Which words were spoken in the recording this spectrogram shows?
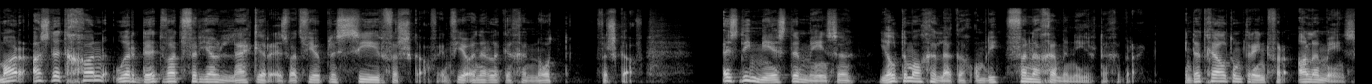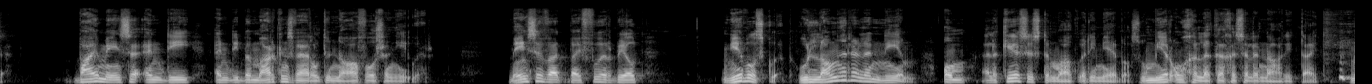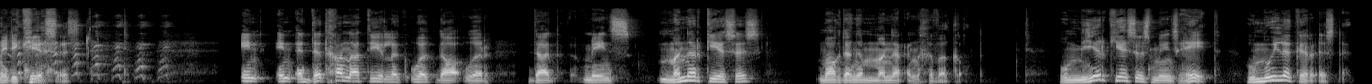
Maar as dit gaan oor dit wat vir jou lekker is, wat vir jou plesier verskaf en vir jou innerlike genot verskaf, is die meeste mense heeltemal gelukkig om die vinnige manier te gebruik. En dit geld omtrent vir alle mense baie mense in die in die bemarkingswêreld doen navorsing hieroor. Mense wat byvoorbeeld meubels koop, hoe langer hulle neem om hulle keuses te maak oor die meubels, hoe meer ongelukkig is hulle na die tyd met die keuses. En, en dit gaan natuurlik ook daaroor dat mens minder keuses maak dinge minder ingewikkeld. Hoe meer keuses mens het, hoe moeiliker is dit.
